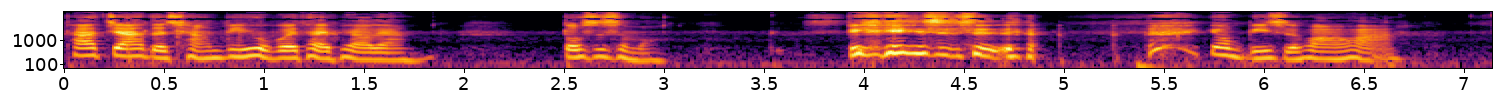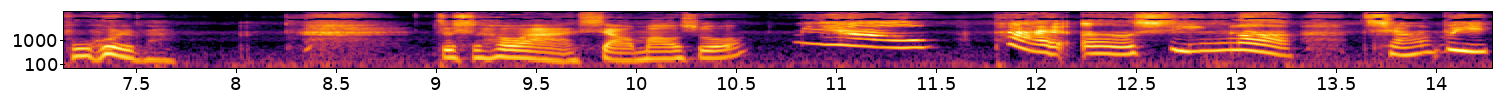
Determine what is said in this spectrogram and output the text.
他家的墙壁会不会太漂亮？都是什么？鼻屎？用鼻屎画画？不会吧？这时候啊，小猫说：“喵，太恶心了，墙壁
